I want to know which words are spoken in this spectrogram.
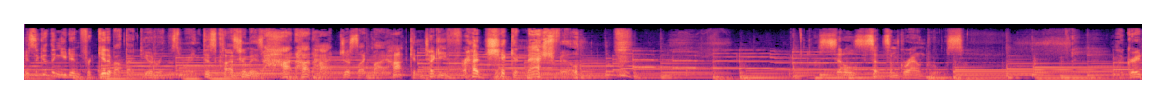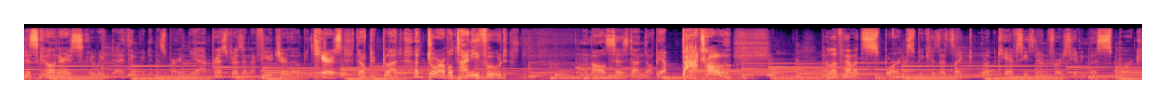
It's a good thing you didn't forget about that deodorant this morning. This classroom is hot, hot, hot, just like my hot Kentucky Fried Chicken Nashville. Settles, set some ground rules. Greatest culinary school. We, I think we did this part. Yeah, press present, and future. There will be tears. There will be blood. Adorable tiny food. When all is said is done, there will be a battle. I love how it's sporks because that's like what KFC's known for, is giving this a spork.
